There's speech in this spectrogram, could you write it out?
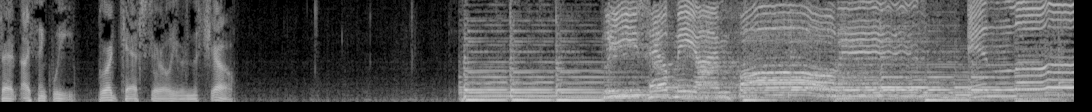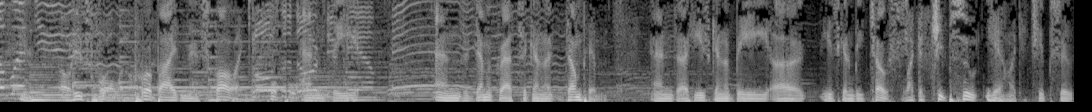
that I think we broadcast earlier in the show. Please help me, I'm falling in love with you. Oh, he's falling. Poor Biden is falling, and the and the Democrats are going to dump him, and uh, he's going to be uh, he's going to be toast like a cheap suit. Yeah, like a cheap suit.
